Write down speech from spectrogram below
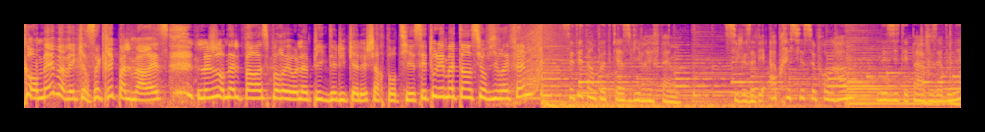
quand même avec un sacré palmarès. Le journal Parasport et Olympique de Lucas Le Charpentier. C'est tous les matins sur Vivre FM. C'était un podcast Vivre FM. Si vous avez apprécié ce programme, n'hésitez pas à vous abonner.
